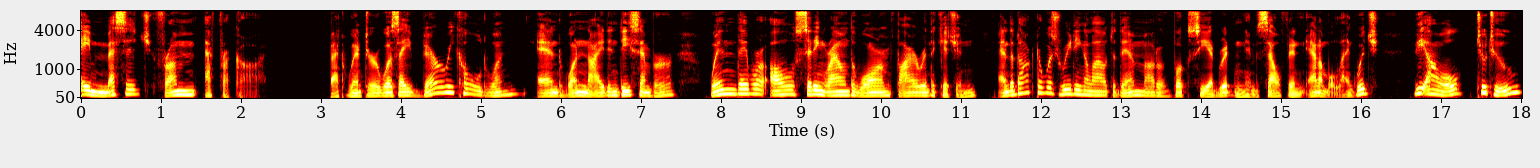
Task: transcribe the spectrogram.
A Message from Africa. That winter was a very cold one, and one night in December, when they were all sitting round the warm fire in the kitchen, and the doctor was reading aloud to them out of books he had written himself in animal language, the owl, Too-Too,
